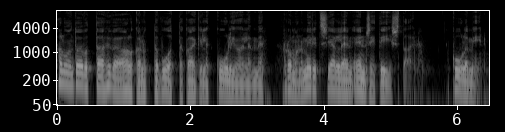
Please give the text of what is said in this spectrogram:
Haluan toivottaa hyvää alkanutta vuotta kaikille kuulijoillemme. Romano Mirits jälleen ensi tiistaina. Kuulemiin.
